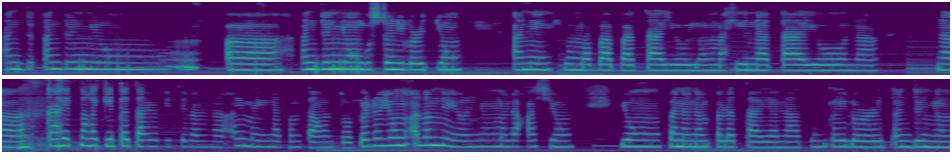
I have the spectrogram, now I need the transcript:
and, andun yung uh, andun yung gusto ni Lord yung ano eh, yung mababa tayo, yung mahina tayo na na kahit nakikita tayo literal na ay may natong taong to. Pero yung alam niyo yun yung malakas yung yung pananampalataya natin kay Lord andun yung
